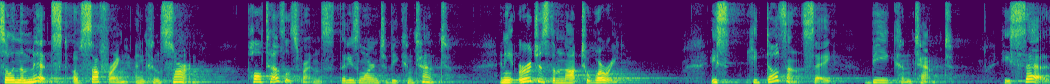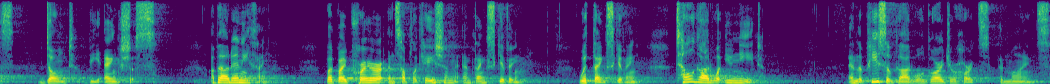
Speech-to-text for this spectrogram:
So, in the midst of suffering and concern, Paul tells his friends that he's learned to be content, and he urges them not to worry. He's, he doesn't say, be content. He says, don't be anxious about anything, but by prayer and supplication and thanksgiving, with thanksgiving, tell God what you need, and the peace of God will guard your hearts and minds.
